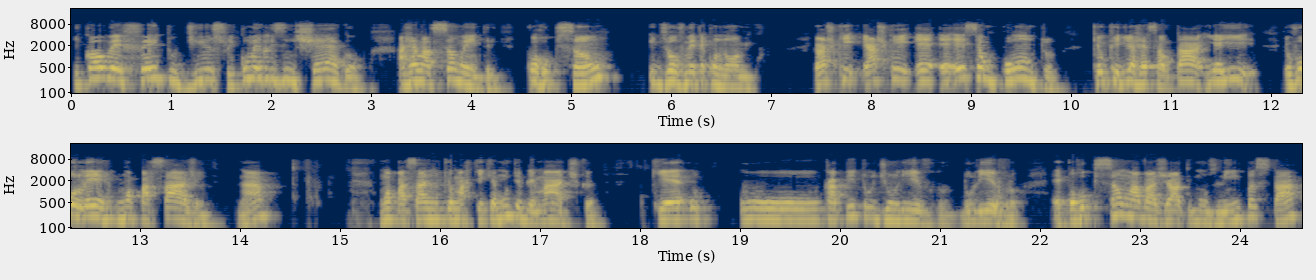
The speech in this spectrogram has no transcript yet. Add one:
E qual é o efeito disso e como eles enxergam a relação entre corrupção e desenvolvimento econômico. Eu acho que, acho que é, é, esse é um ponto que eu queria ressaltar, e aí eu vou ler uma passagem, né? uma passagem que eu marquei que é muito emblemática, que é o, o capítulo de um livro, do livro é Corrupção, Lava Jato e Mãos Limpas, tá?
